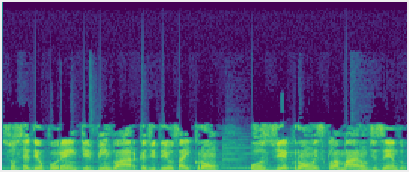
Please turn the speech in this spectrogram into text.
Sucedeu, porém, que vindo a arca de Deus a Ecrom, os de Ecrom exclamaram, dizendo:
